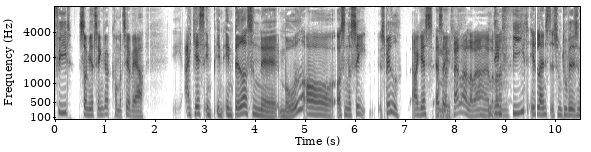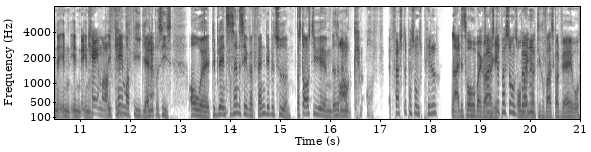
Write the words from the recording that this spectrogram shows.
fall feed, som jeg tænker kommer til at være, I guess, en, en, en bedre sådan, øh, måde at, og sådan at se spillet, I guess. Altså, man falder, eller hvad? Eller det er en feed et eller andet sted, som du ved, sådan en... en Et en, kamerafeed. Et kamerafeed, ja, ja, lige præcis. Og øh, det bliver interessant at se, hvad fanden det betyder. Der står også de, øh, hvad hedder det Åh, nu? kan, oh, første persons pille. Nej, det tror jeg håber jeg godt nok Første ikke. persons Oh bønne. god, det kunne faktisk godt være jo.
